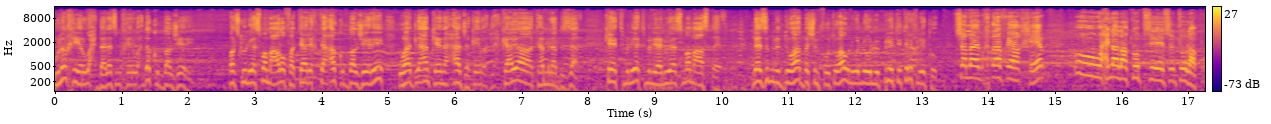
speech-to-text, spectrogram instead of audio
ولا نخير وحدة لازم نخير وحدة coupe d'Algérie. parce que l'USMA معروفة التاريخ تاعها coupe d'Algérie وهذا العام كاينة حاجة كاينة واحد الحكاية تهمنا بزاف. كاين 8 8 l'USMA مع سطيف لازم ندوها باش نفوتوها ونولوا le plus titré في les coupes إن شاء الله نختار فيها خير. وحنا la coupe c'est surtout la coupe.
